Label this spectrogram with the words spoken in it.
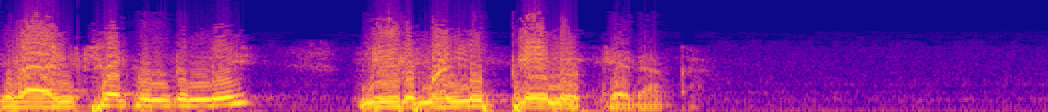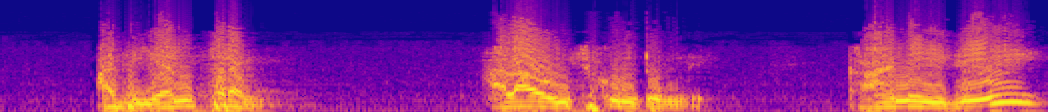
ఇలా ఎంతసేపు ఉంటుంది? మీరు మళ్ళీ ప్లే నొక్కేదాకా. అది యంత్రం. అలా ఉంచుకుంటుంది. కానీ ఇది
